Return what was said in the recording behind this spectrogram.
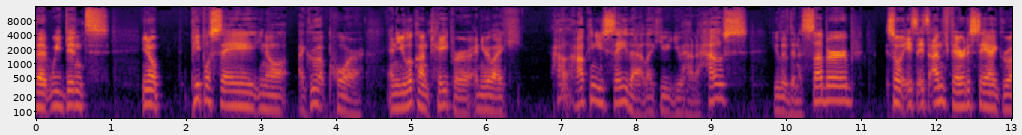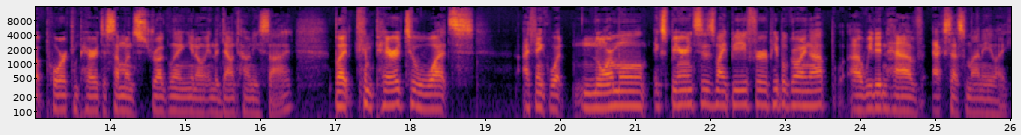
that we didn't you know, people say, you know, I grew up poor and you look on paper and you're like how how can you say that? Like you you had a house, you lived in a suburb. So it's it's unfair to say I grew up poor compared to someone struggling, you know, in the downtown east side. But compared to what I think what normal experiences might be for people growing up, uh, we didn't have excess money. Like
